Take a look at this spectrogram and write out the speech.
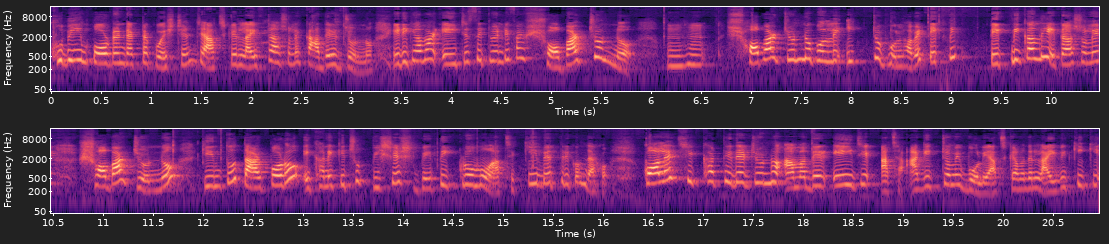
খুবই ইম্পর্ট্যান্ট একটা কোয়েশ্চেন যে আজকের লাইফটা আসলে কাদের জন্য? এটিকে আমার এইচএসসি টোয়েন্টি ফাইভ সবার জন্য? হুম, সবার জন্য বললে একটু ভুল হবে। টেকনিক টেকনিক্যালি এটা আসলে সবার জন্য, কিন্তু তারপরও এখানে কিছু বিশেষ ব্যতিক্রমও আছে। কি ব্যতিক্রম? দেখো কলেজ শিক্ষার্থীদের জন্য আমাদের এই যে আচ্ছা আগে একটু আমি বলি, আজকে আমাদের লাইভে কি কি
